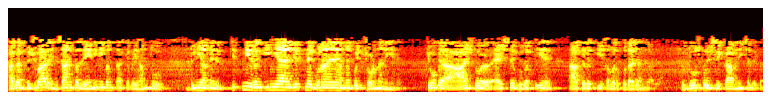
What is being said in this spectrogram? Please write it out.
اگر دشوار انسان کا ذہن ہی نہیں بنتا کہ بھئی ہم تو دنیا میں جتنی رنگینیاں ہیں، جتنے گناہ ہیں، ہمیں کوئی چھوڑنا نہیں ہے۔ کیونکہ آج تو ایسے گزرتی ہے۔ آخرت کی خبر خدا جانے تو دوستو، اس سے کام نہیں چلے گا۔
